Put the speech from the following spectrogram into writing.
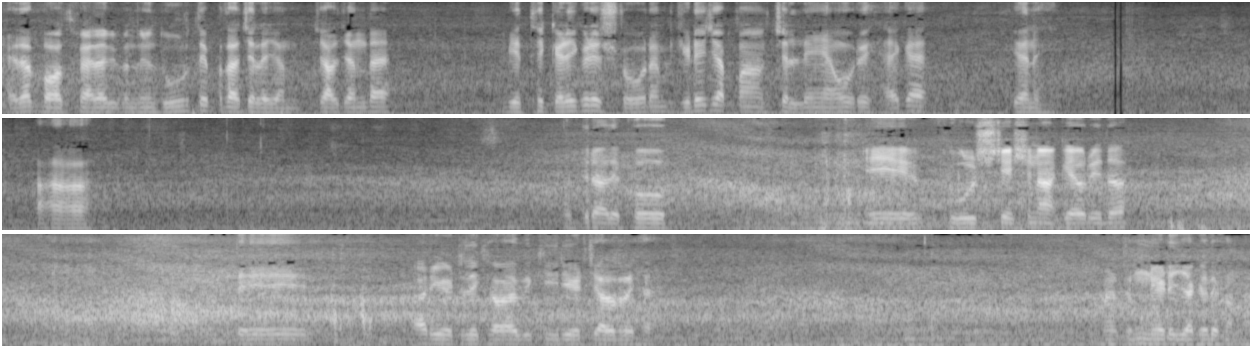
ਇਹਦਾ ਬਹੁਤ ਫਾਇਦਾ ਵੀ ਬੰਦੇ ਨੂੰ, ਦੂਰ ਤੇ ਪਤਾ ਚੱਲ ਜਾਂ ਚੱਲ ਜਾਂਦਾ ਹੈ ਵੀ ਇੱਥੇ ਕਿਹੜੇ ਕਿਹੜੇ ਸਟੋਰ ਹੈ ਜਿਹੜੇ 'ਚ ਆਪਾਂ ਚੱਲੇ ਆ ਉਹ ਉਰੇ ਹੈਗਾ ਜਾਂ ਨਹੀਂ। ਆ ਉੱਧਰ ਆ ਦੇਖੋ, ਇਹ ਫਿਊਲ ਸਟੇਸ਼ਨ ਆ ਗਿਆ ਉਰੇ ਦਾ। ਤੇ ਆ ਰੇਟ ਲਿਖਿਆ ਹੋਇਆ ਵੀ ਕੀ ਰੇਟ ਚੱਲ ਰਿਹਾ ਹੈ। ਮੈਂ ਤੁਹਾਨੂੰ ਨੇੜੇ ਜਾ ਕੇ ਦਿਖਾਉਂਦਾ।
